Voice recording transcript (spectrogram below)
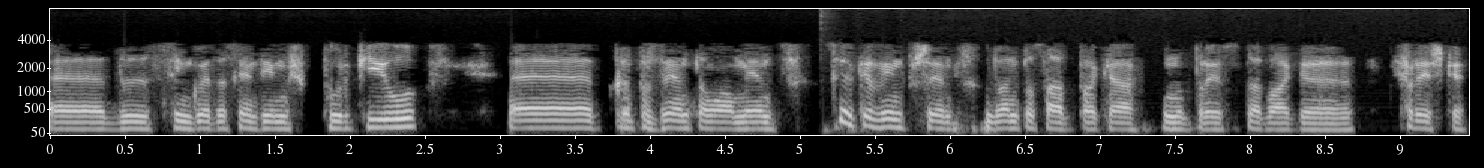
uh, de 50 cêntimos por quilo, uh, representa um aumento de cerca de 20% do ano passado para cá no preço da vaga fresca.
